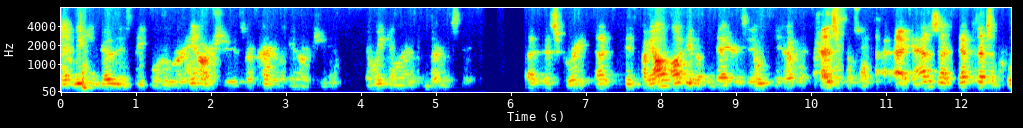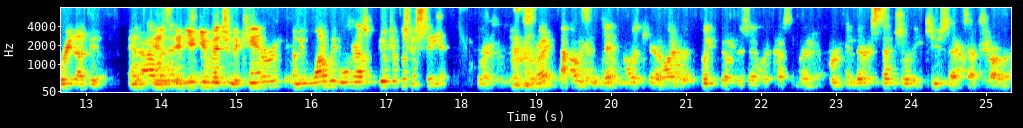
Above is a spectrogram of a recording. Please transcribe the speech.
That we can go to these people who are in our shoes or currently in our shoes, and we can learn from their mistakes. Uh, It's great. Uh, it- I mean, I'll, I'll give up a day or two, you know. That's- I, how does that, that, that's a great idea. And, and, and you, you mentioned the cannery. I mean, why don't we organize a field trip? Let's go see it. Right. Right? I I was in Denton, North Carolina, a week ago, visiting with a customer, and they're essentially two stacks out Charlotte,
